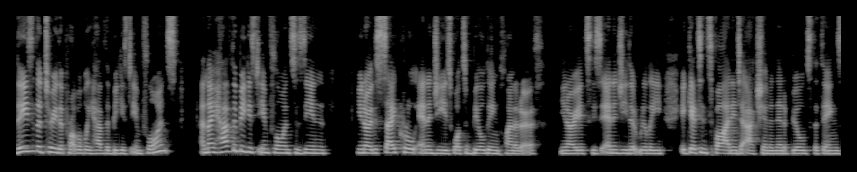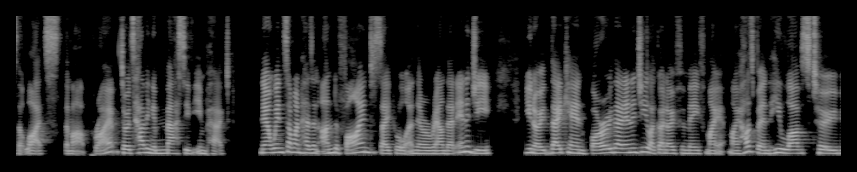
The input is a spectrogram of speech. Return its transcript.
These are the two that probably have the biggest influence. And they have the biggest influences in, you know, the sacral energy is what's building planet Earth. You know, it's this energy that really it gets inspired into action and then it builds the things that lights them up, right? So it's having a massive impact. Now, when someone has an undefined sacral and they're around that energy, you know, they can borrow that energy. Like I know for me, for my my husband, he loves to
